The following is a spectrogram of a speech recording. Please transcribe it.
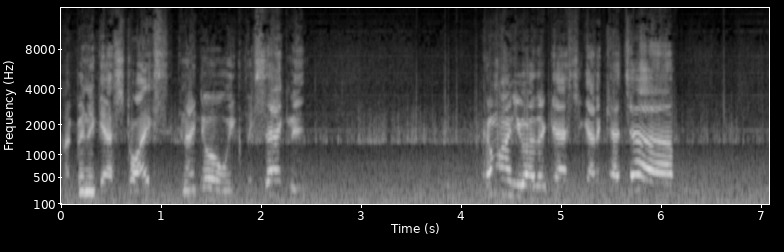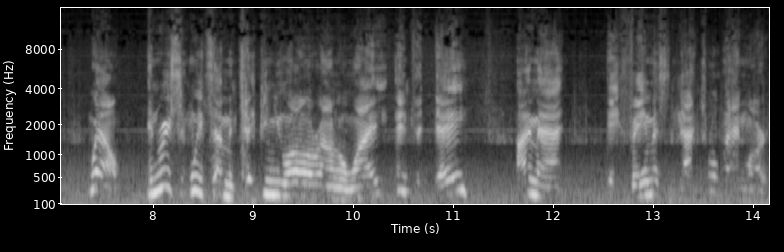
I've been a guest twice, and I do a weekly segment. Come on, you other guests, you got to catch up. Well, in recent weeks, I've been taking you all around Hawaii, and today I'm at a famous natural landmark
